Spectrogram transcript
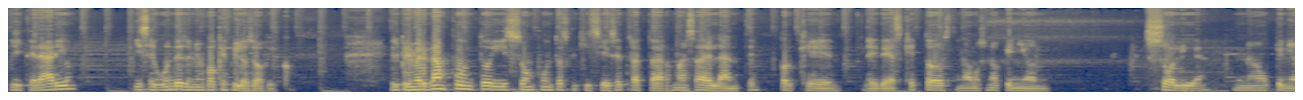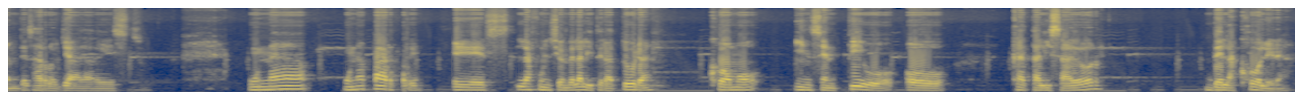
literario y segundo desde un enfoque filosófico. El primer gran punto, y son puntos que quisiese tratar más adelante, porque la idea es que todos tengamos una opinión sólida, una opinión desarrollada de esto. Una, una parte es la función de la literatura como incentivo o catalizador de la cólera.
